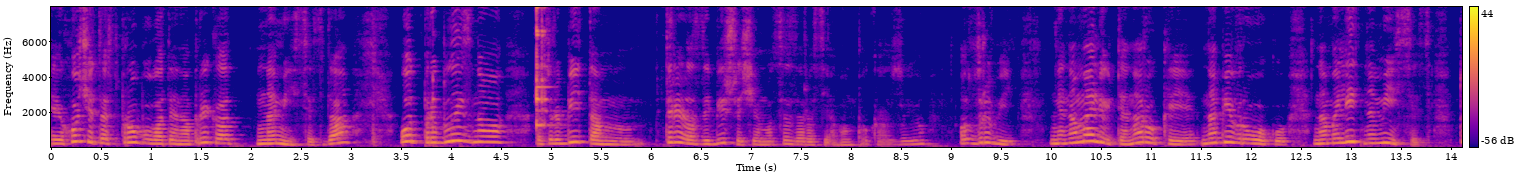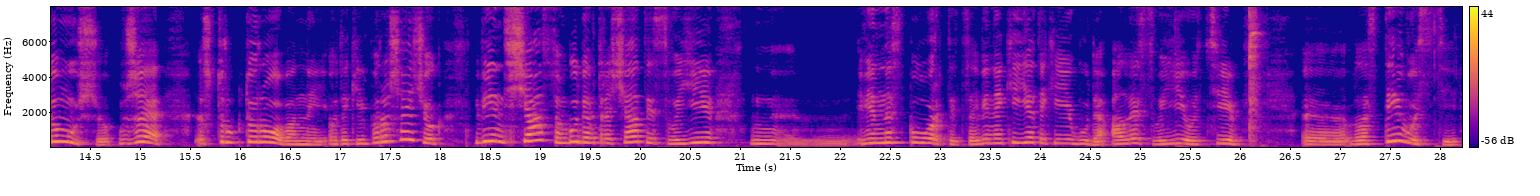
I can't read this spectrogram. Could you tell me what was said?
е, хочете спробувати, наприклад, на місяць. Да? От приблизно зробіть там три рази більше, ніж оце зараз я вам показую. Зробіть. Не намелюйте на роки, на півроку, намеліть на місяць. Тому що вже структурований отакий порошечок, він з часом буде втрачати свої, він не спортиться, він який є, такий і буде, але свої оці е, властивості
